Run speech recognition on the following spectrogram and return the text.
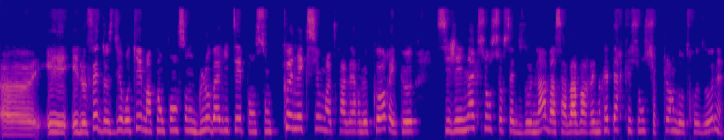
euh, et, et, le fait de se dire ok maintenant pensons globalité, pensons connexion à travers le corps et que si j'ai une action sur cette zone-là, bah ça va avoir une répercussion sur plein d'autres zones.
